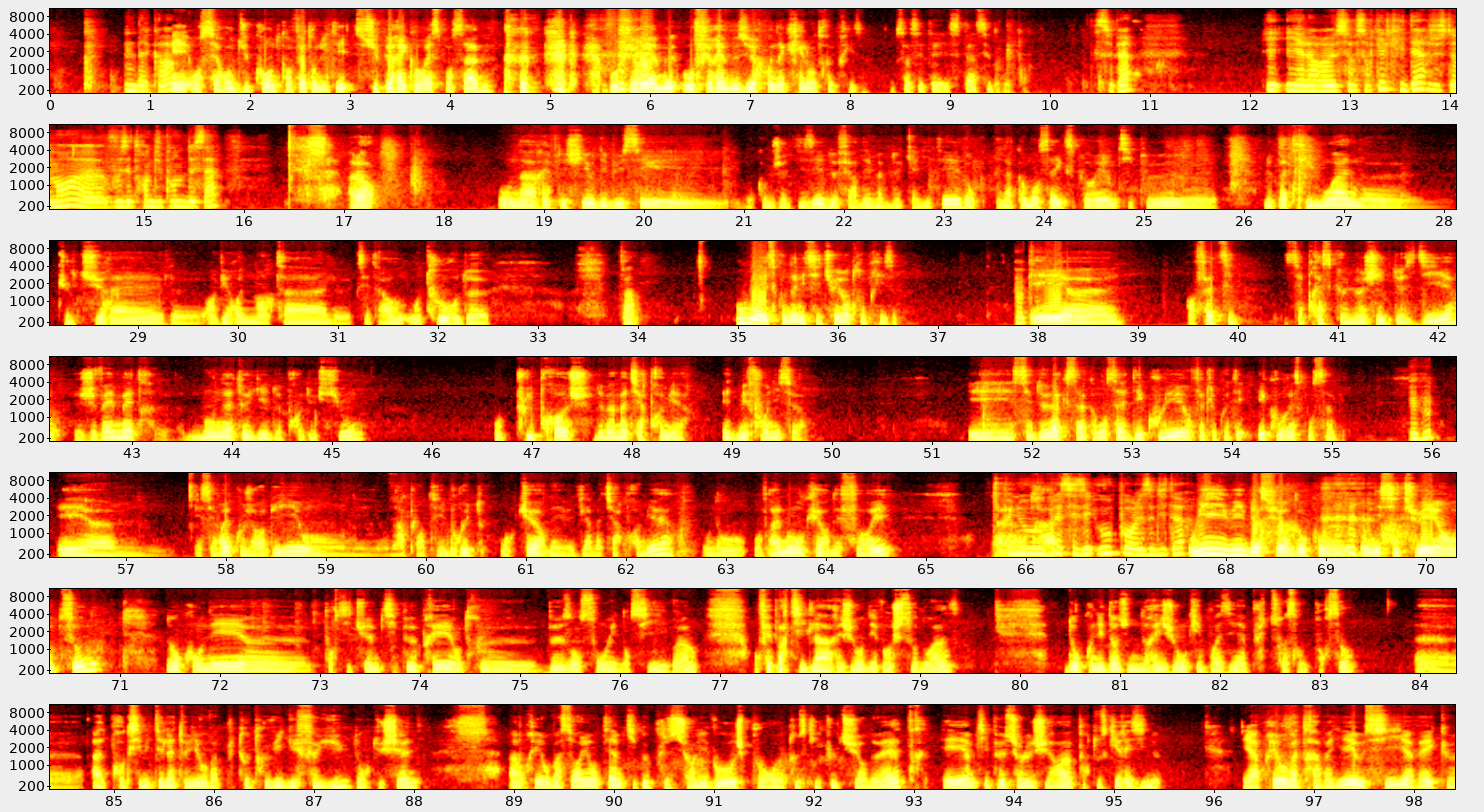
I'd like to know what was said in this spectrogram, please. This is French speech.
D'accord. Et on s'est rendu compte qu'en fait, on était super éco-responsable au, fur et à au fur et à mesure qu'on a créé l'entreprise. Donc ça, c'était assez drôle. Super. Et, et alors, euh, sur, sur quels critères, justement, euh, vous êtes rendu compte de ça? Alors, on a réfléchi au début, c'est, comme je le disais, de faire des meubles de qualité. Donc, on a commencé à explorer un petit peu euh, le patrimoine euh, culturel, euh, environnemental, etc., autour de. Enfin, où est-ce qu'on allait situer l'entreprise Et en fait, c'est presque logique de se dire je vais mettre mon atelier de production au plus proche de ma matière première et de mes fournisseurs. Et c'est de là que ça a commencé à découler en fait le côté éco-responsable. Mhm. Euh, et, c'est vrai qu'aujourd'hui, on, a implanté brut au cœur de la matière première, on est vraiment au cœur des forêts. Tu peux euh, nous préciser où pour les auditeurs? Oui, oui, bien sûr. Donc on, on est situé en Haute-Saône, donc on est, euh, pour situer un petit peu près, entre Besançon et Nancy. Voilà. On fait partie de la région des Vosges saunoises. Donc on est dans une région qui est boisée à plus de 60%. Euh, à proximité de l'atelier, on va plutôt trouver du feuillu, donc du chêne. Après, on va s'orienter un petit peu plus sur les Vosges pour euh, tout ce qui est culture de hêtre et un petit peu sur le Jura pour tout ce qui est résineux. Et après, on va travailler aussi avec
